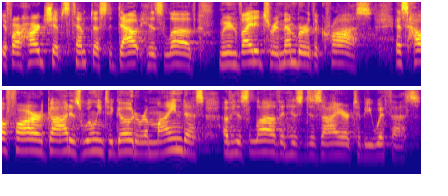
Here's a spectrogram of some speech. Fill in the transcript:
If our hardships tempt us to doubt his love, we're invited to remember the cross as how far God is willing to go to remind us of his love and his desire to be with us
